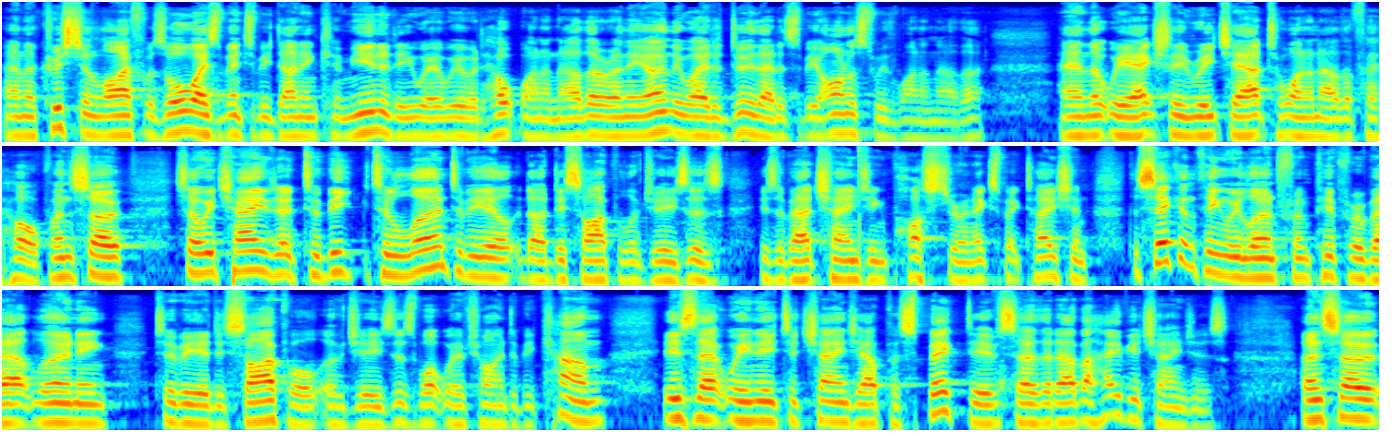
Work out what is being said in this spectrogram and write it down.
And the Christian life was always meant to be done in community where we would help one another. And the only way to do that is to be honest with one another and that we actually reach out to one another for help. And so, so we changed it to be to learn to be a, a, disciple of Jesus is about changing posture and expectation. The second thing we learned from Pippa about learning to be a disciple of Jesus, what we're trying to become, is that we need to change our perspective so that our behavior changes. And so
